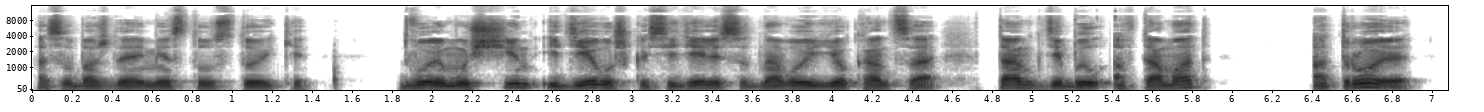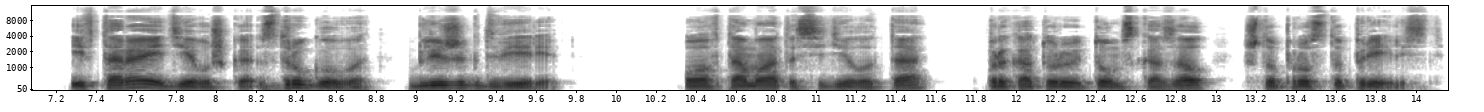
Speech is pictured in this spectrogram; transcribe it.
освобождая место у стойки. Двое мужчин и девушка сидели с одного ее конца, там, где был автомат, а трое и вторая девушка с другого, ближе к двери. У автомата сидела та, про которую Том сказал, что просто прелесть.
